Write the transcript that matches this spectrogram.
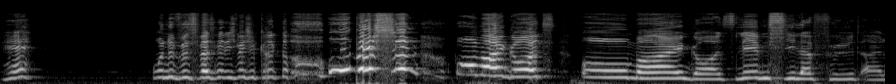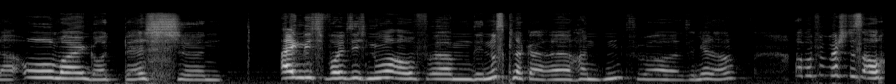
Hä? Ohne Wiss, weiß gar nicht, welche Charakter. Oh, Bäschen! Oh mein Gott! Oh mein Gott! Lebensstil erfüllt, Alter. Oh mein Gott, Bäschen. Eigentlich wollte ich nur auf ähm, den Nussknacker äh, handen für Senjada. Aber für Bäschen ist auch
